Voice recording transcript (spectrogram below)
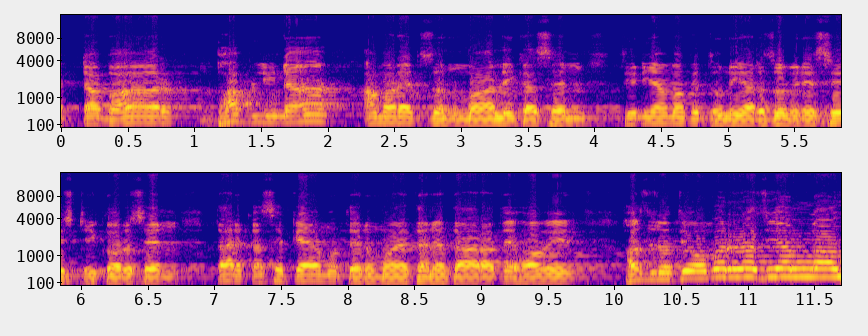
একটা বার ভাবলি না, আমার একজন মালিক আছেন, তিনি আমাকে দুনিয়ার জমিনে সৃষ্টি করেছেন, তার কাছে কেমতের ময়দানে দাঁড়াতে হবে। হজরতে ওমর রাজি আল্লাহ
